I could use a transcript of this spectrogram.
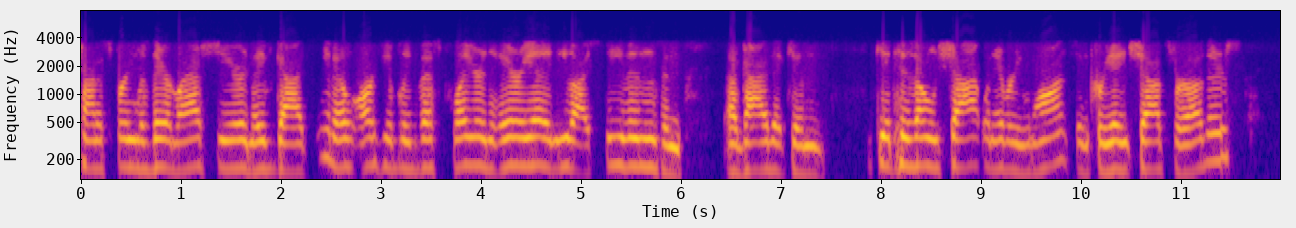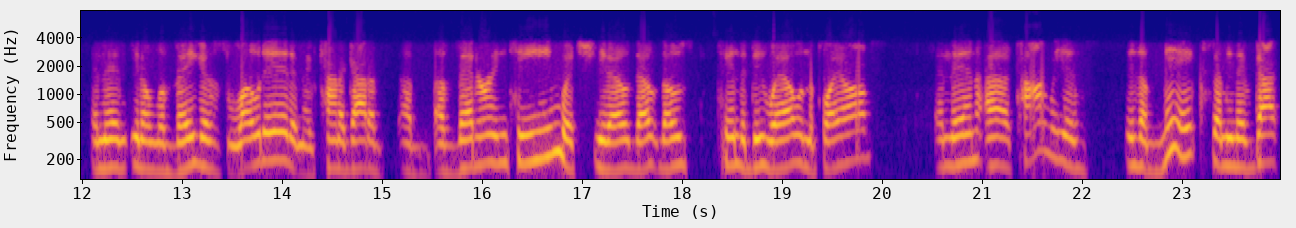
China Spring was there last year, and they've got you know arguably the best player in the area, and Eli Stevens, and a guy that can get his own shot whenever he wants and create shots for others. And then, you know, La Vega's loaded and they've kind of got a, a, a veteran team, which, you know, th- those tend to do well in the playoffs. And then uh, Connally is is a mix. I mean, they've got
